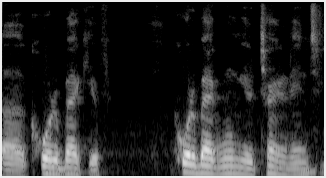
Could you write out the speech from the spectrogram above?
uh, quarterback your quarterback room you're turning into.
